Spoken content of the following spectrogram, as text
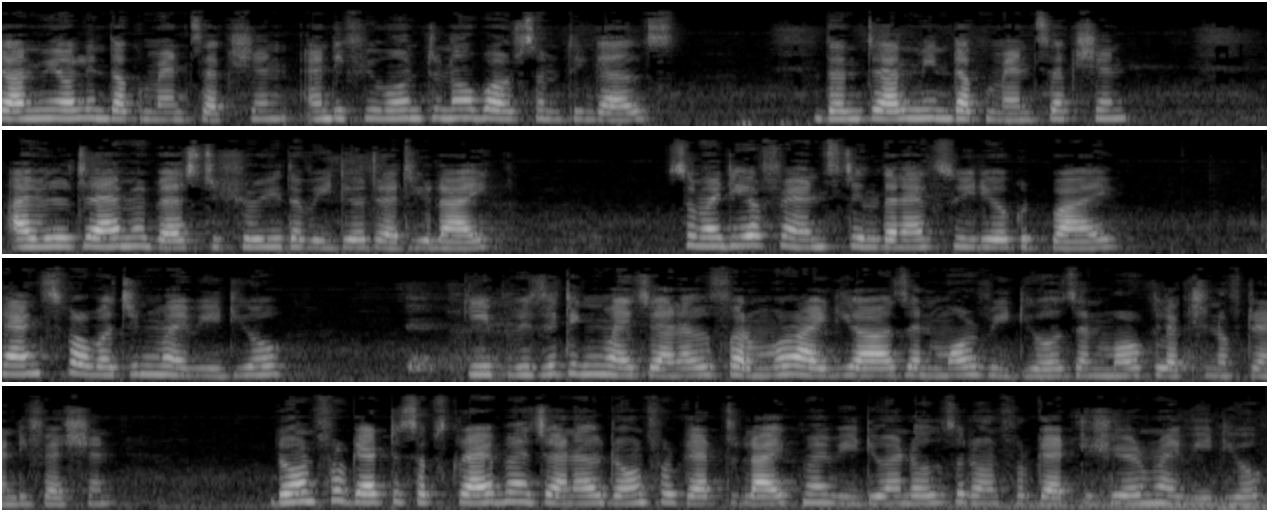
Tell me all in the comment section and if you want to know about something else, then tell me in the comment section. I will try my best to show you the video that you like. So my dear friends, till the next video, goodbye. Thanks for watching my video. Keep visiting my channel for more ideas and more videos and more collection of trendy fashion. Don't forget to subscribe my channel, don't forget to like my video and also don't forget to share my video.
